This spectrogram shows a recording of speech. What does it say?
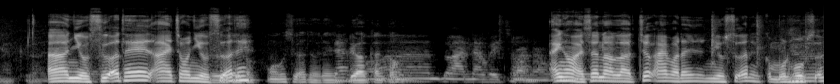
Nhà cửa. À nhiều sữa thế ai cho nhiều Ừ, sữa thế? không- có sữa rồi đây. Được càng tốt. Đoàn nào về cho Đoàn nào anh hỏi xem nào là trước ai vào đây nhiều sữa này có một hộp sữa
